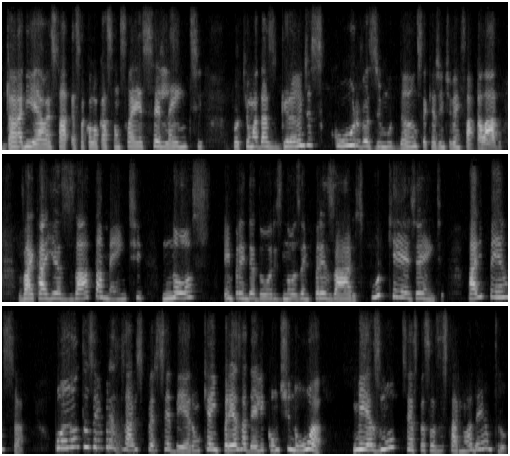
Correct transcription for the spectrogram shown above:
Daniel, essa, essa colocação só é excelente, porque uma das grandes curvas de mudança que a gente vem falando vai cair exatamente nos empreendedores, nos empresários. Por quê, gente? Pare e pensa. Quantos empresários perceberam que a empresa dele continua mesmo sem as pessoas estarem lá dentro.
